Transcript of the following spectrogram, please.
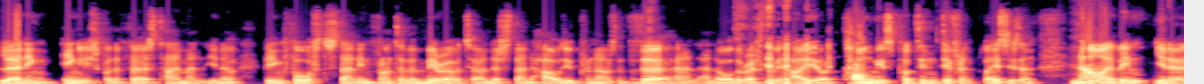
learning English for the first time, and you know, being forced to stand in front of a mirror to understand how you pronounce the and, and all the rest of it, how your tongue is put in different places. And now I've been, you know,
